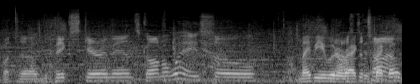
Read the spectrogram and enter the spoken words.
But uh, the big scary man's gone away, so Maybe he would have racked this back up.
